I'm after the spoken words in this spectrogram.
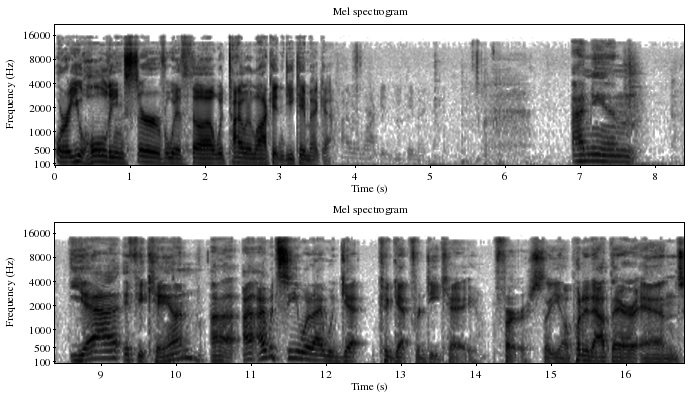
or are you holding serve with uh, with Tyler Lockett and DK Metcalf? I mean, yeah, if you can, uh, I, I would see what I would get could get for DK first. So, you know, put it out there and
